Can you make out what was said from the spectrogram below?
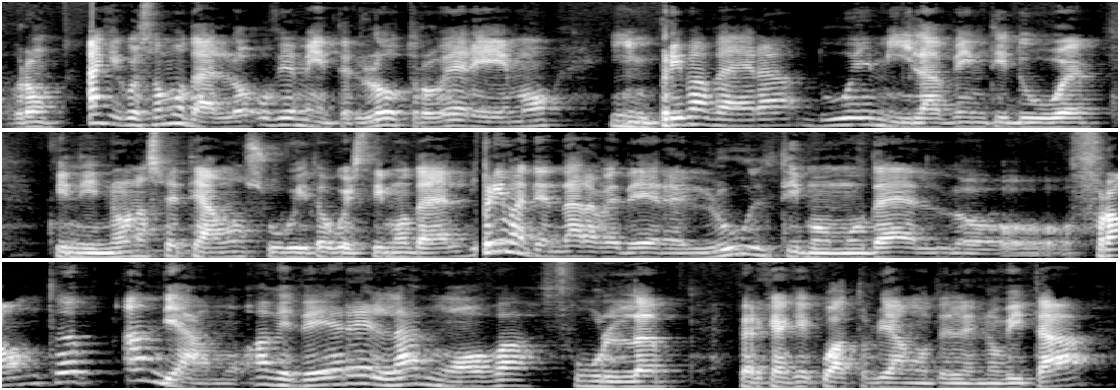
euro. Anche questo modello ovviamente lo troveremo in primavera 2022 quindi non aspettiamo subito questi modelli. Prima di andare a vedere l'ultimo modello front, andiamo a vedere la nuova full, perché anche qua troviamo delle novità,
